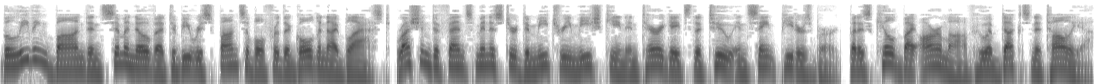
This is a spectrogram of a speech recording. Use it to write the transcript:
Believing Bond and Simonova to be responsible for the GoldenEye blast, Russian Defense Minister Dmitry Mishkin interrogates the two in St. Petersburg, but is killed by Aramov who abducts Natalia.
